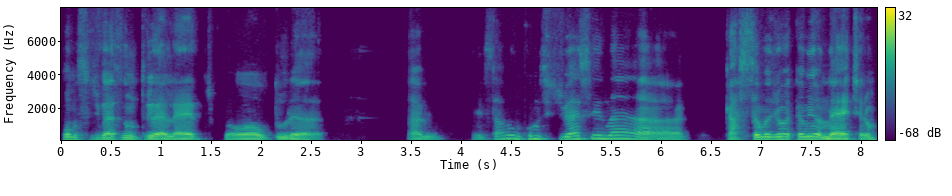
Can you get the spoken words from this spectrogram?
como se estivesse num trio elétrico, a uma altura, sabe? Eles estavam como se estivesse na caçamba de uma caminhonete. Era um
